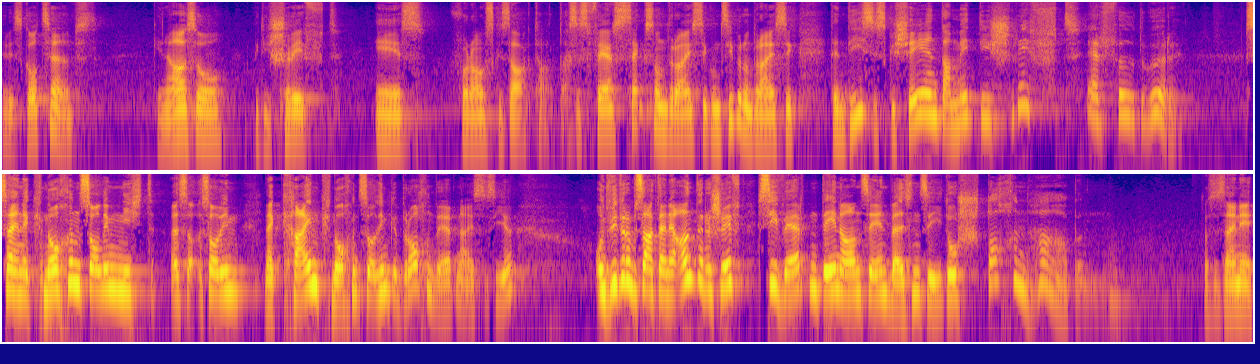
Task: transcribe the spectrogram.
Er ist Gott selbst. Genauso wie die Schrift es vorausgesagt hat. Das ist Vers 36 und 37. Denn dies ist geschehen, damit die Schrift erfüllt würde. Seine Knochen soll ihm nicht, äh, soll ihm, ne, kein Knochen soll ihm gebrochen werden, heißt es hier. Und wiederum sagt eine andere Schrift, sie werden den ansehen, welchen sie durchstochen haben. Das ist eine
